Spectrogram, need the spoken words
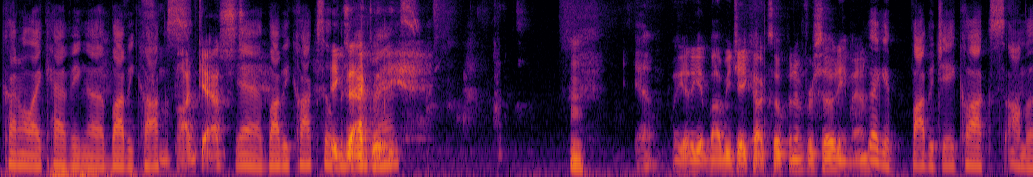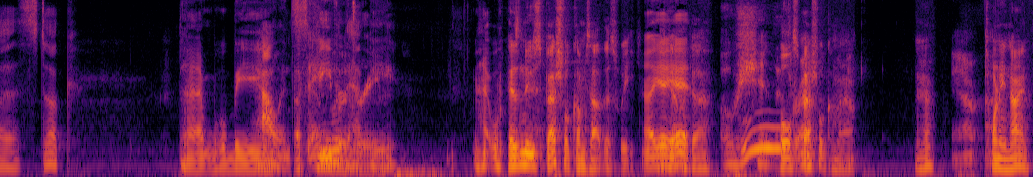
kind of like having uh, Bobby Cox. podcast. Yeah, Bobby Cox opening exactly. brands. Yeah, we got to get Bobby J. Cox opening for SOTY, man. We Gotta get Bobby J. Cox on the Stook. That will be How a insane fever would that dream. His new special comes out this week. Oh, yeah, He's got, yeah. Like a Oh shit! whole right. special coming out. Yeah. Yeah, 29th.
